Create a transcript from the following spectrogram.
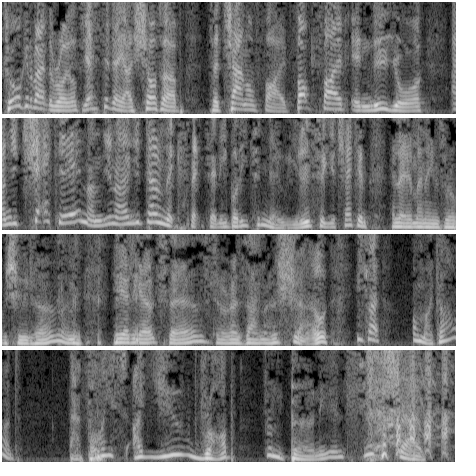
talking about the Royals. Yesterday I shot up to Channel 5, Fox 5 in New York. And you check in and, you know, you don't expect anybody to know you. So you check in, hello, my name's Rob Shuter. I'm here to go upstairs to Rosanna's show. He's like, oh my God, that voice, are you Rob from Bernie and Sid show?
